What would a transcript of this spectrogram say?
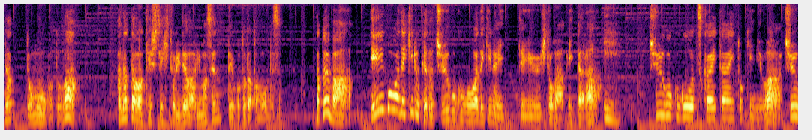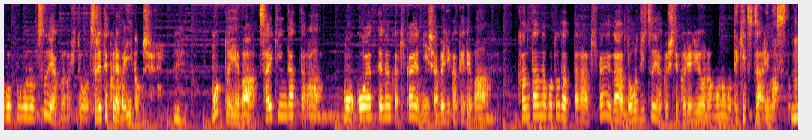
なって思うことは、あなたは決して一人ではありませんっていうことだと思うんです。例えば、英語はできるけど中国語はできないっていう人がいたら、ええ、中国語を使いたい時には中国語の通訳の人を連れてくればいいかもしれない。うん、もっと言えば、最近だったら、もうこうやってなんか機械に喋りかければ、簡単なことだったら機械が同時通訳してくれるようなものもできつつありますとか。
